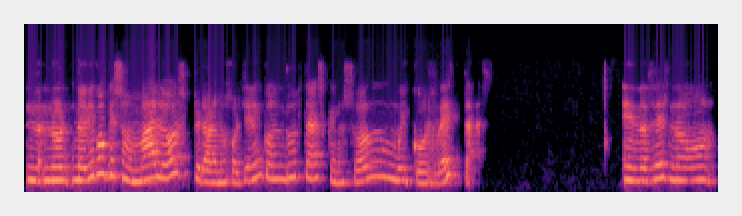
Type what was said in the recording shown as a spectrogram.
no, no- digo que son malos, pero a lo mejor tienen conductas que no son muy correctas. Entonces no,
